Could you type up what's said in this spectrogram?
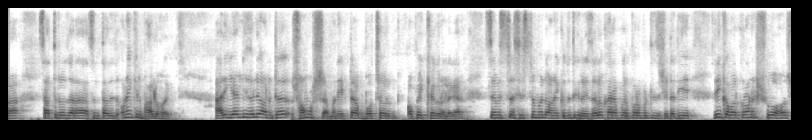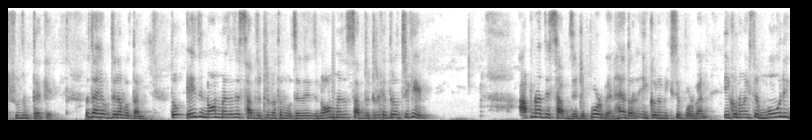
বা ছাত্র যারা আছেন, তাদের অনেকের ভালো হয়। আর ইয়ারলি হলে অনেকটা সমস্যা মানে একটা বছর অপেক্ষা করা লাগে। আর সেমিস্টার সিস্টেম হলে অনেকে যদি রেজাল্টও খারাপ করে পরবর্তীতে সেটা দিয়ে রিকভার করার অনেক সহজ সুযোগ থাকে। তো যাই হোক, যেটা বলতাম। তো এই যে নন মেজর যে সাবজেক্টের কথা বলছেন, এই যে নন মেজর সাবজেক্টের ক্ষেত্রে হচ্ছে কি, আপনার যে সাবজেক্টে পড়বেন হ্যাঁ ধরেন ইকোনমিক্সে পড়বেন ইকোনমিক্সের মৌলিক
